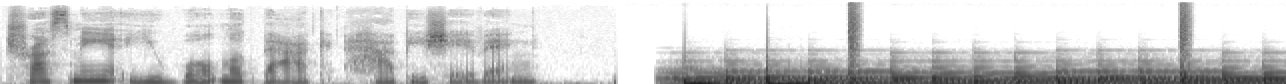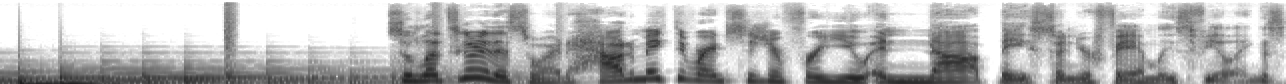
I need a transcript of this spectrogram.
Trust me, you won't look back. Happy shaving. So let's go to this one how to make the right decision for you and not based on your family's feelings.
